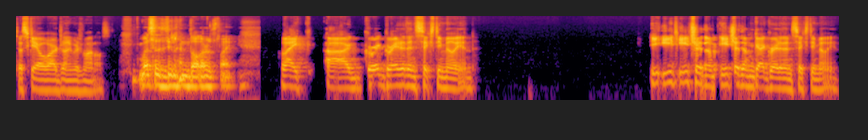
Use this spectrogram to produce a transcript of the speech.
to scale large language models. What's a zillion dollars like? Like uh, gr- greater than sixty million. Each each of them each of them got greater than sixty million.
